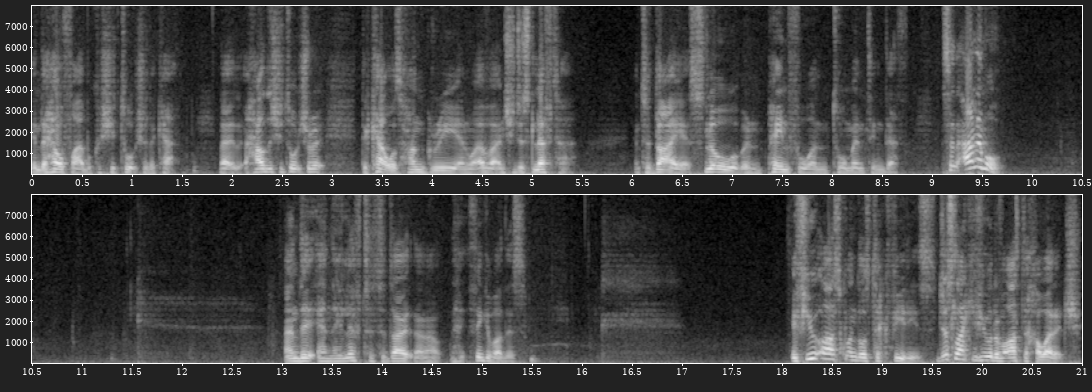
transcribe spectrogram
in the hellfire because she tortured a cat. Like, how did she torture it? The cat was hungry and whatever, and she just left her. And to die a slow and painful and tormenting death. It's an animal. And they, and they left her to die. Now, think about this. If you ask one of those takfiris, just like if you would have asked the Khawarij,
